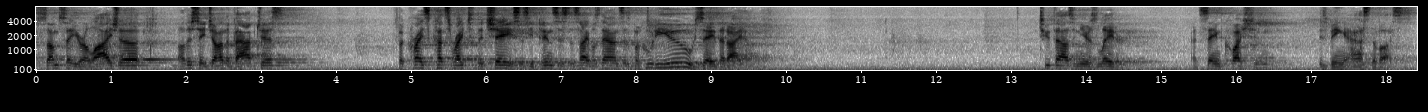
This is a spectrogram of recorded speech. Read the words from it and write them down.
Some say you're Elijah, others say John the Baptist. But Christ cuts right to the chase as he pins his disciples down and says, But who do you say that I am? 2,000 years later, that same question is being asked of us.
